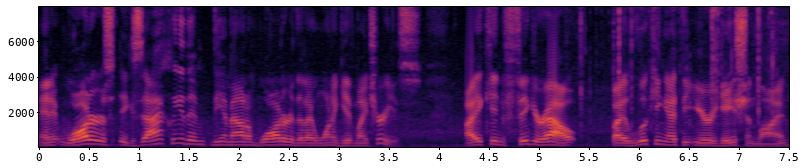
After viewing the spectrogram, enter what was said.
and it waters exactly the, the amount of water that I want to give my trees. I can figure out by looking at the irrigation line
